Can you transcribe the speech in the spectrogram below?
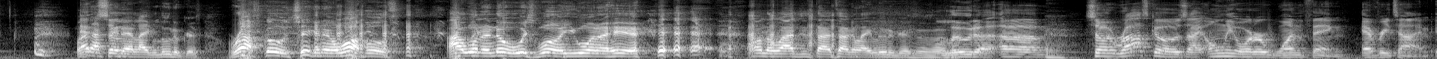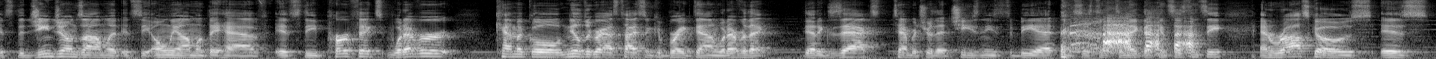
Why did I so- say that like Ludacris? Roscoe's chicken and waffles. I want to know which one you want to hear. I don't know why I just started talking like Ludacris or something. Luda. Um, so at Roscoe's, I only order one thing every time. It's the Gene Jones omelet. It's the only omelet they have. It's the perfect whatever chemical Neil deGrasse Tyson could break down whatever that that exact temperature that cheese needs to be at consistent to make that consistency. And Roscoe's is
